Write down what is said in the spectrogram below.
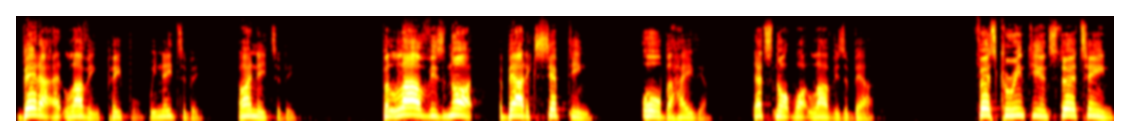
better at loving people. We need to be. I need to be. But love is not about accepting all behavior. That's not what love is about. 1 Corinthians 13,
